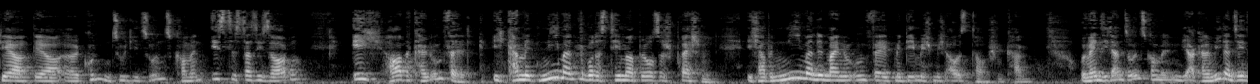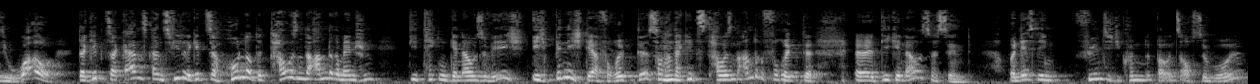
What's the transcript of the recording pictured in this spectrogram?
der, der äh, Kunden zu, die zu uns kommen, ist es, dass sie sagen, ich habe kein Umfeld. Ich kann mit niemandem über das Thema Börse sprechen. Ich habe niemanden in meinem Umfeld, mit dem ich mich austauschen kann. Und wenn Sie dann zu uns kommen in die Akademie, dann sehen Sie, wow, da gibt's ja ganz, ganz viele, da gibt's ja hunderte, tausende andere Menschen, die ticken genauso wie ich. Ich bin nicht der Verrückte, sondern da gibt's tausend andere Verrückte, äh, die genauso sind. Und deswegen fühlen sich die Kunden bei uns auch so wohl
